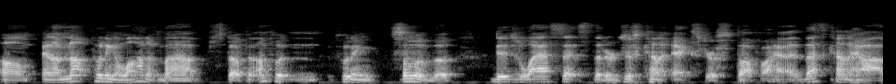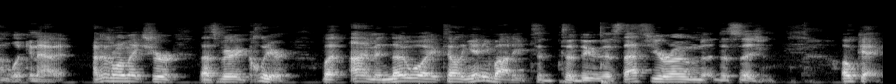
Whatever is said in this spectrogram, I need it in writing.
um, and I'm not putting a lot of my stuff I'm putting putting some of the digital assets that are just kind of extra stuff I have that's kind of how I'm looking at it I just want to make sure that's very clear. But I'm in no way telling anybody to, to do this. That's your own decision. Okay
